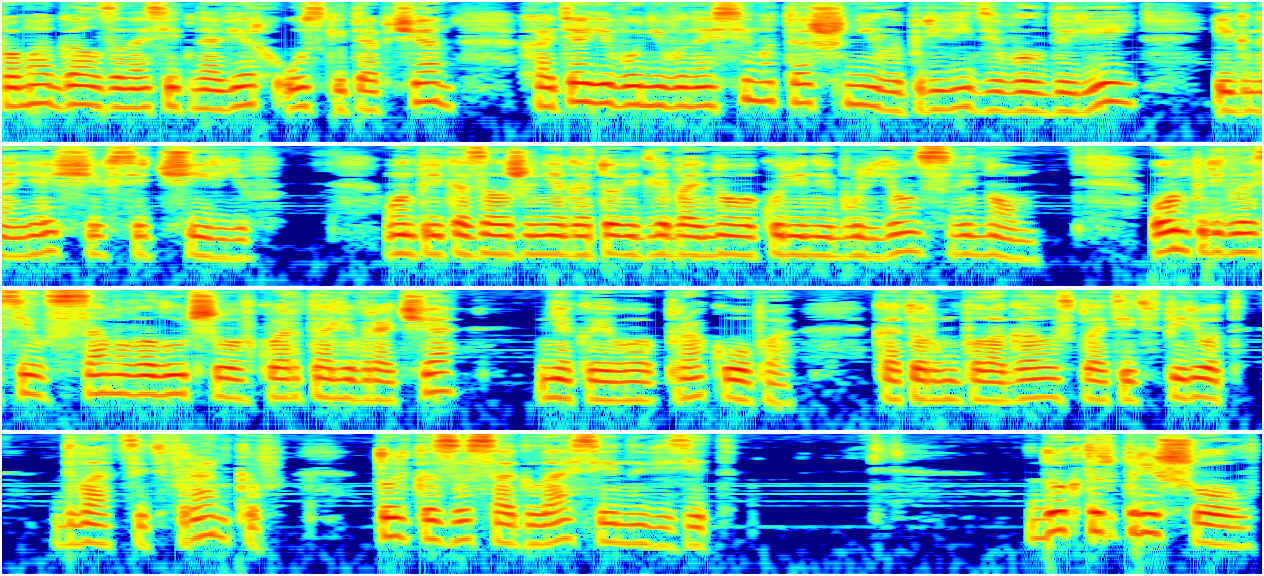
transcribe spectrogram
помогал заносить наверх узкий топчан, хотя его невыносимо тошнило при виде волдырей и гноящихся чирьев. Он приказал жене готовить для больного куриный бульон с вином. Он пригласил самого лучшего в квартале врача, некоего Прокопа, которому полагалось платить вперед 20 франков только за согласие на визит. Доктор пришел,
